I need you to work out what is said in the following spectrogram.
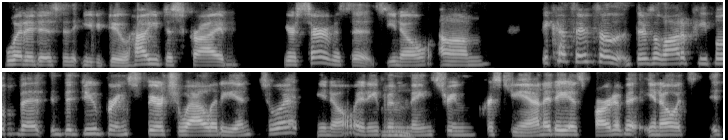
what it is that you do, how you describe your services, you know. Um, because there's a there's a lot of people that that do bring spirituality into it, you know, and even mm. mainstream Christianity is part of it. You know, it's it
